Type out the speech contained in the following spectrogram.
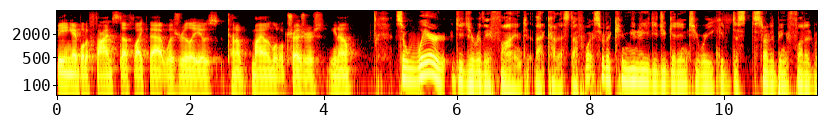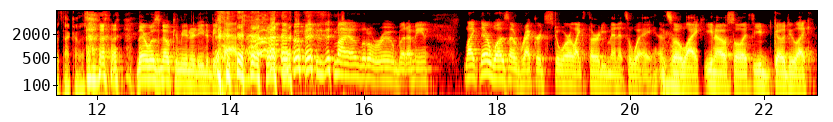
being able to find stuff like that was really it was kind of my own little treasures, you know. So, where did you really find that kind of stuff? What sort of community did you get into where you could just started being flooded with that kind of stuff? there was no community to be had. it was in my own little room, but I mean, like there was a record store like 30 minutes away, and so like you know, so if you'd go do like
